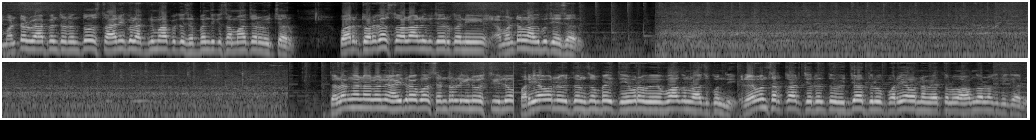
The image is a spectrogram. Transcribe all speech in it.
మంటలు వ్యాపించడంతో స్థానికులు అగ్నిమాపక సిబ్బందికి సమాచారం ఇచ్చారు. వారు త్వరగా స్థలానికి చేరుకొని మంటలను అదుపు చేశారు. తెలంగాణలోని హైదరాబాద్ సెంట్రల్ యూనివర్సిటీలో పర్యావరణ విధ్వంసంపై తీవ్ర వివాదం రాజుకుంది. రేవంత్ సర్కార్ చర్యలతో విద్యార్థులు పర్యావరణవేత్తలు ఆందోళనకు దిగారు.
